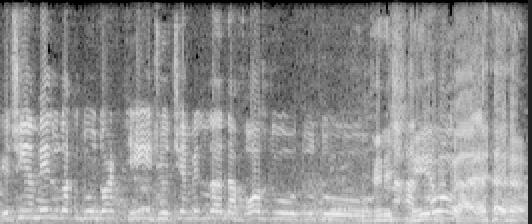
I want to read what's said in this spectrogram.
eu tinha medo da- do, do arcade, eu tinha medo da, da voz do, do, do Finish narrador, him, cara. né?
